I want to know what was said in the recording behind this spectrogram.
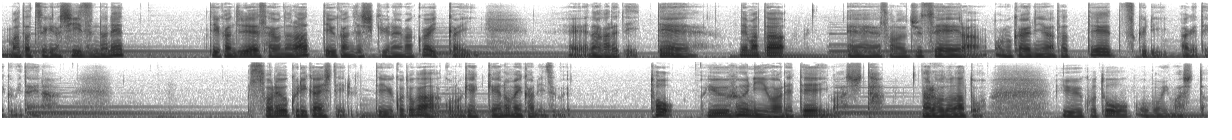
また次のシーズンだねっていう感じでさよならっていう感じで子宮内膜は一回、流れていってでまた、えー、その受精卵を迎えるにあたって作り上げていくみたいな。それを繰り返しているっていうことがこの月経のメカニズムというふうに言われていました。なるほどなということを思いました。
